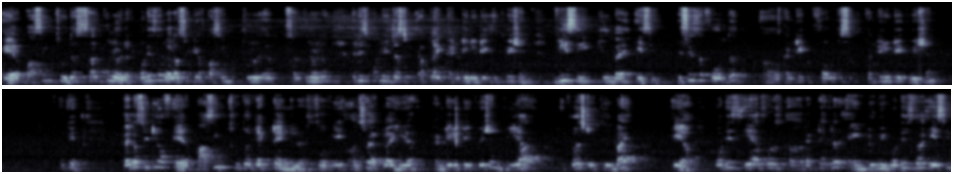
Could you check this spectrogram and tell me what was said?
air passing through the circular duct. What is the velocity of passing through a circular duct? That is only just apply continuity equation VC Q by AC. This is the for the uh, from this continuity equation. Okay, velocity of air passing through the rectangular. So we also apply here continuity equation. VR equals to Q by AR. What is AR for uh, rectangular? A into B. What is the AC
